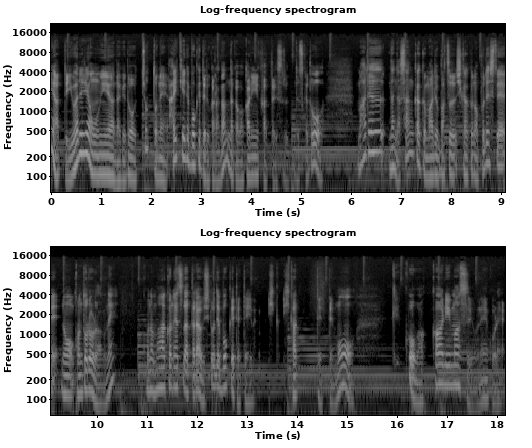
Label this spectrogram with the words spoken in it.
エアって言われりゃオンエアだけど、ちょっとね、背景でボケてるからなんだか分かりにくかったりするんですけど、丸、なんだ、三角丸×四角のプレステのコントローラーのね、このマークのやつだったら後ろでボケてて光ってても結構わかりますよね、これ。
